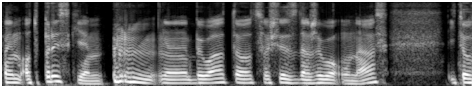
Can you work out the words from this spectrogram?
powiem, odpryskiem była to, co się zdarzyło u nas. I to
